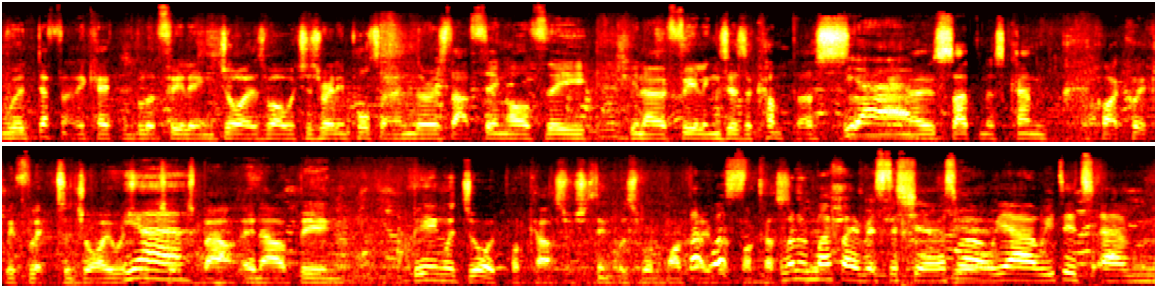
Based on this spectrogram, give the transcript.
we're definitely capable of feeling joy as well, which is really important. And there is that thing of the, you know, feelings is a compass. Yeah. And, you know, sadness can quite quickly flick to joy, which Yeah. we talked about in our being being with joy podcast, which I think was one of my That favourite was podcasts. one of my favourites this year as well. Yeah. Yeah, we did, um,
